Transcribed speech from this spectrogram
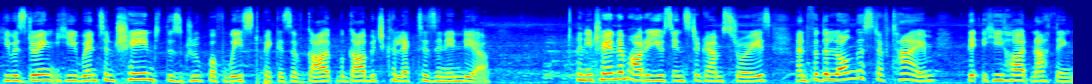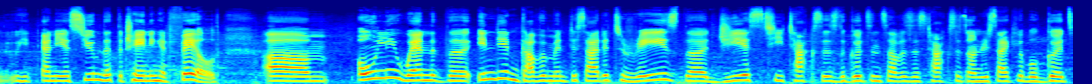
he was doing, he went and trained this group of waste pickers, of gar- garbage collectors in India. And he trained them how to use Instagram stories. And for the longest of time, he heard nothing. He, and he assumed that the training had failed. Um, only when the Indian government decided to raise the GST taxes, the goods and services taxes on recyclable goods,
